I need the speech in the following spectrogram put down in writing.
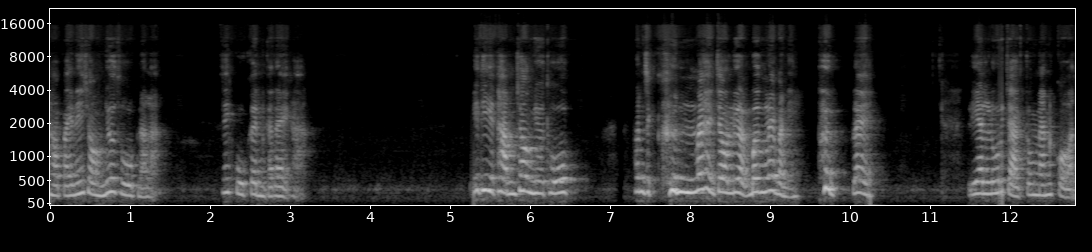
เข้าไปในช่อง YouTube นั่นแหละใน Google ก็ได้ค่ะ วิธีทำช่อง YouTube มันจะขึ้นมาให้เจ้าเลือกเบิ้งเลยบัดนี้ พึบเลย เรียนรู้จากตรงนั้นก่อน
